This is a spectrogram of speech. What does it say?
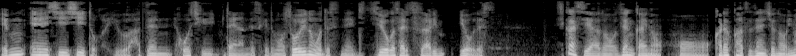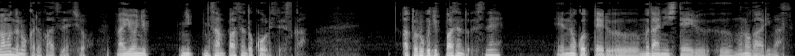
MACC とかいう発電方式みたいなんですけども、そういうのもですね、実用化されつつあるようです。しかし、あの、前回の火力発電所の、今までの火力発電所、まあ、42、3%効率ですか。あと60%ですね。残っている、無駄にしているものがあります。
